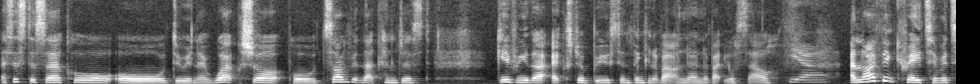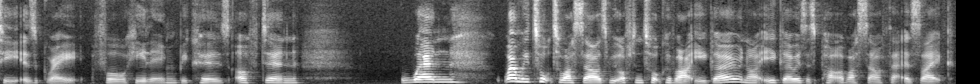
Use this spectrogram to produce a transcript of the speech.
a sister circle or doing a workshop or something that can just give you that extra boost in thinking about and learning about yourself Yeah. and I think creativity is great for healing because often when when we talk to ourselves, we often talk with our ego, and our ego is this part of ourself that is like,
